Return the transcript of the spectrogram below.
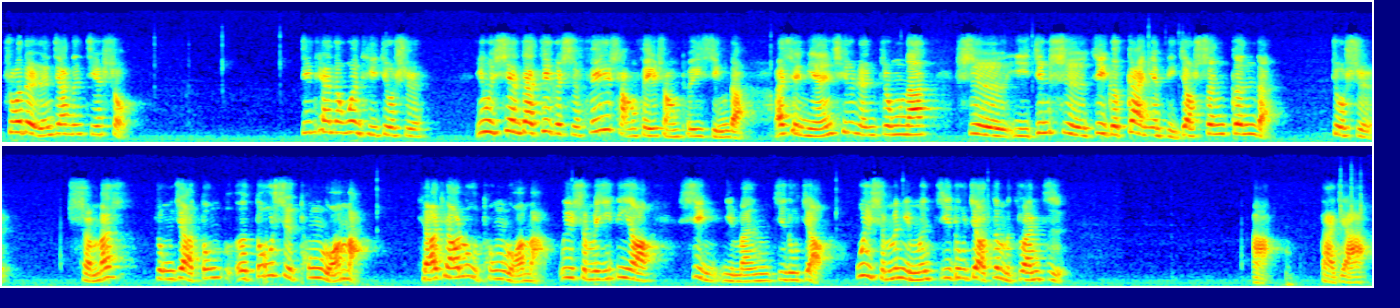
说的人家能接受。今天的问题就是，因为现在这个是非常非常推行的，而且年轻人中呢是已经是这个概念比较生根的，就是什么宗教都呃都是通罗马，条条路通罗马。为什么一定要信你们基督教？为什么你们基督教这么专制？啊，大家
